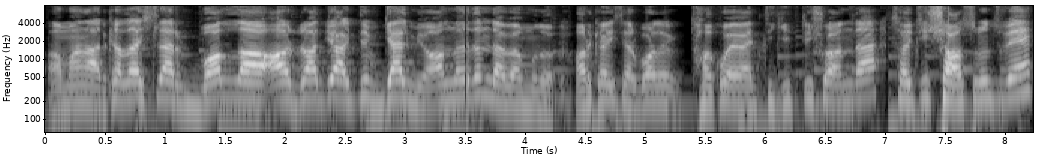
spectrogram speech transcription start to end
Aman arkadaşlar vallahi radyoaktif gelmiyor. Anladım da ben bunu. Arkadaşlar bu arada taco eventi gitti şu anda. Sadece şansımız ve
